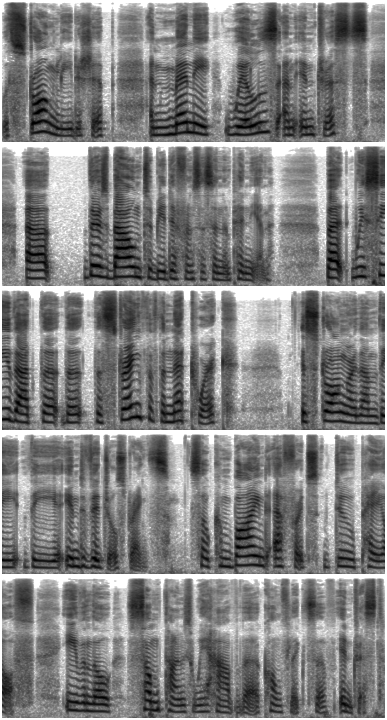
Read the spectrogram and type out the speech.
with strong leadership and many wills and interests, uh, there's bound to be differences in opinion. But we see that the, the, the strength of the network is stronger than the, the individual strengths. So combined efforts do pay off, even though sometimes we have the conflicts of interest.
